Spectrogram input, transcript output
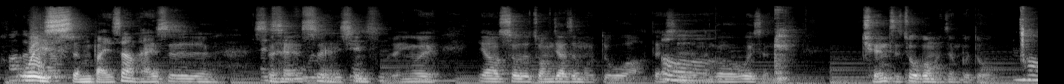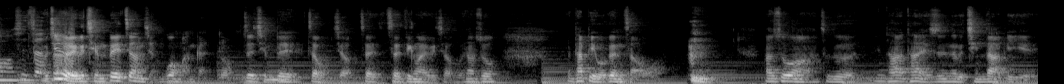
好的为神摆上还是是很是很幸福的，因为要收的庄稼这么多啊，但是哦能够为神全职做工的真不多。哦，是真的。我记得有一个前辈这样讲过，蛮感动。这前辈在我们教，在在另外一个教会，他说他比我更早哦。他说啊，这个因为他他也是那个清大毕业，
